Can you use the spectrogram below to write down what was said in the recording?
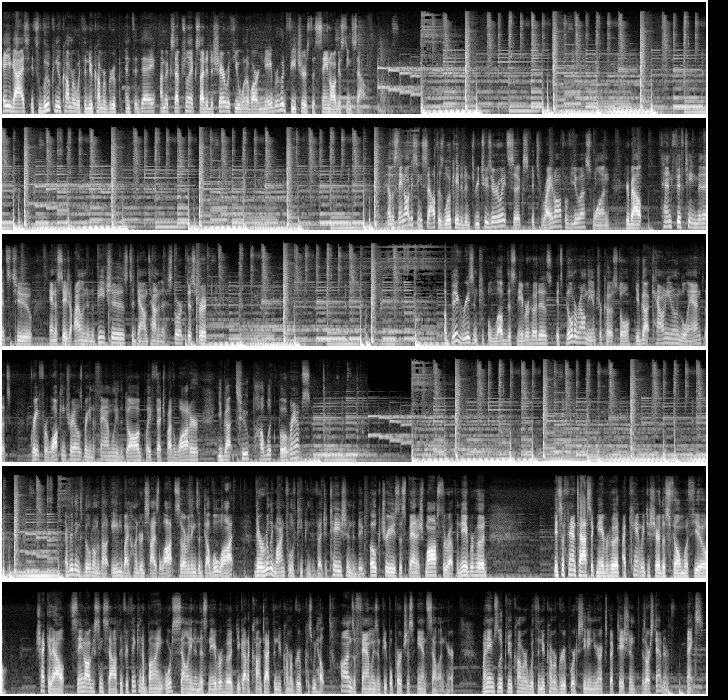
Hey you guys, it's Luke Newcomer with the Newcomer Group, and today I'm exceptionally excited to share with you one of our neighborhood features, the St. Augustine South. Now the St. Augustine South is located in 32086. It's right off of US 1. You're about 10, 15 minutes to Anastasia Island and the beaches, to downtown in the historic district. A big reason people love this neighborhood is it's built around the intracoastal. You've got county owned land that's great for walking trails, bringing the family, the dog, play fetch by the water. You've got two public boat ramps. Everything's built on about 80 by 100 size lots, so everything's a double lot. They were really mindful of keeping the vegetation, the big oak trees, the Spanish moss throughout the neighborhood. It's a fantastic neighborhood. I can't wait to share this film with you. Check it out, St. Augustine South. If you're thinking of buying or selling in this neighborhood, you gotta contact the Newcomer Group because we help tons of families and people purchase and sell in here. My name's Luke Newcomer with the Newcomer Group, We're exceeding your expectation is our standard. Thanks.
